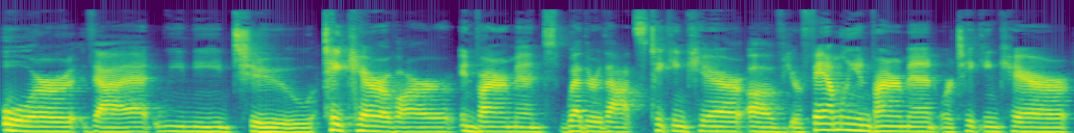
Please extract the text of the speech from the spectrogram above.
or that we need to take care of our environment, whether that's taking care of your family environment or taking care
